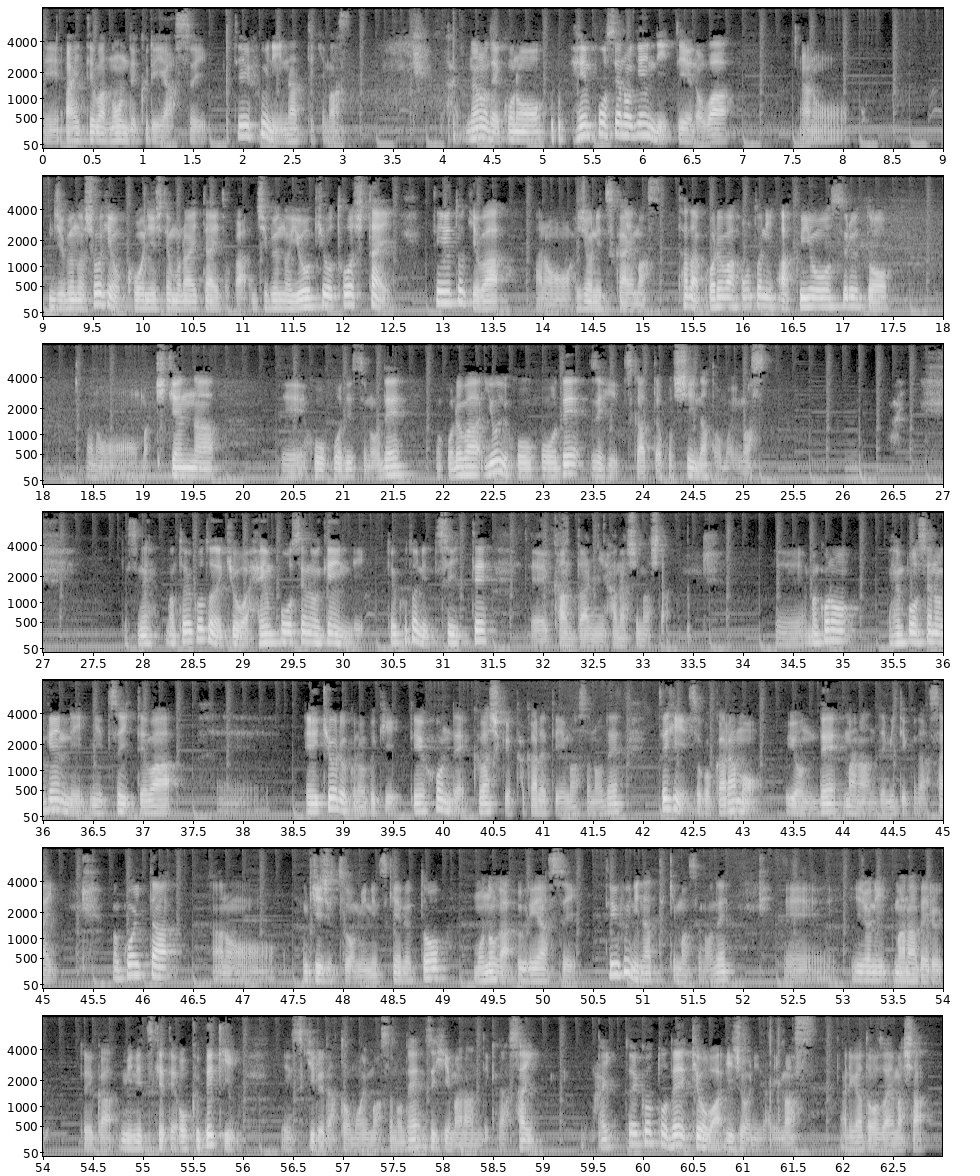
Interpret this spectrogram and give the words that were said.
えー、相手は飲んでくれやすい。っていうふうになってきます。なのでこの偏方性の原理っていうのはあの自分の商品を購入してもらいたいとか自分の要求を通したいっていう時はあの非常に使えます。ただこれは本当に悪用するとあの、まあ、危険な、えー、方法ですのでこれは良い方法でぜひ使ってほしいなと思います、はい、ですね、まあ、ということで今日は偏方性の原理ということについて、えー、簡単に話しました、えーまあ、この偏方性の原理については、え影響力の武器という本で詳しく書かれていますので、ぜひそこからも読んで学んでみてください。ま、こういったあの技術を身につけると物が売れやすいという風になってきますので、えー、非常に学べるというか身につけておくべきスキルだと思いますので、ぜひ学んでください。はい。ということで今日は以上になります。ありがとうございました。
